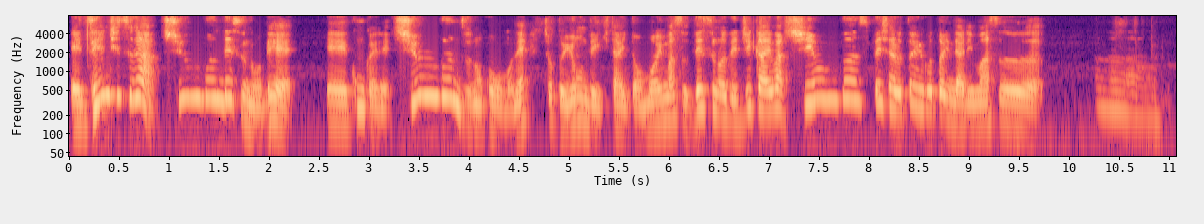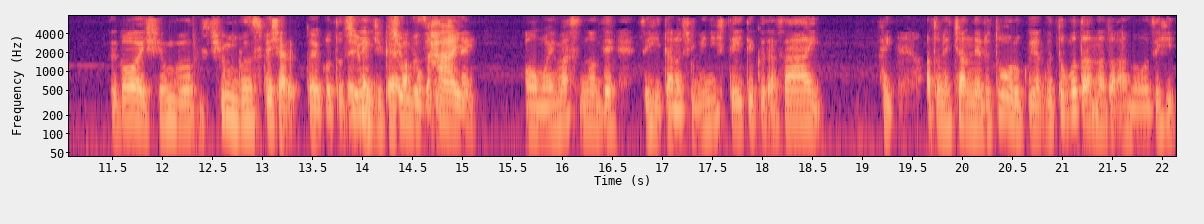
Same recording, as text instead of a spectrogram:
えー前日が春分ですので、えー今回ね、春分図の方もね、ちょっと読んでいきたいと思います。ですので、次回は春分スペシャルということになります。すごい、春分、春分スペシャルということでね、春次回は春分図はいと思いますので、ぜひ楽しみにしていてください。はい。あとね、チャンネル登録やグッドボタンなど、あの、ぜひ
